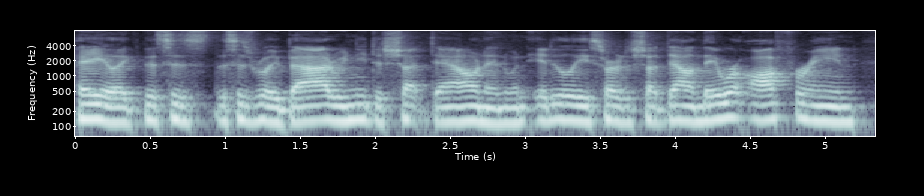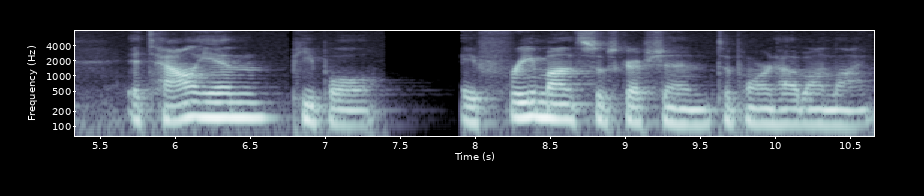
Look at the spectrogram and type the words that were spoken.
hey, like this is this is really bad. We need to shut down. And when Italy started to shut down, they were offering Italian people a free month subscription to Pornhub online.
